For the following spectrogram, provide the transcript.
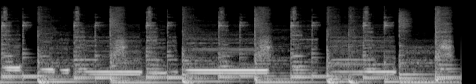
Música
